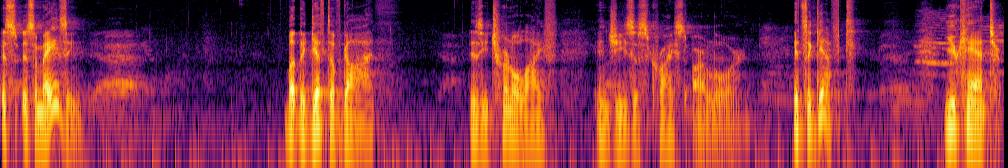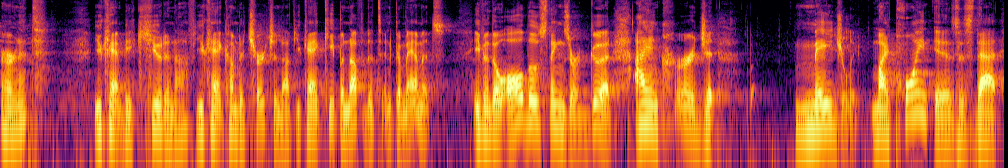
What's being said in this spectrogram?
it's, it's amazing. But the gift of God is eternal life in Jesus Christ our Lord. It's a gift. You can't earn it. You can't be cute enough. You can't come to church enough. You can't keep enough of the Ten Commandments. Even though all those things are good, I encourage it majorly. My point is, is that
